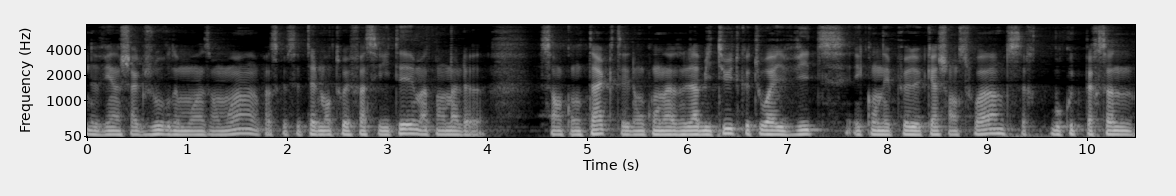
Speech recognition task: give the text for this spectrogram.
devient chaque jour de moins en moins parce que c'est tellement tout est facilité maintenant on a le sans contact et donc on a l'habitude que tout aille vite et qu'on ait peu de cash en soi. Beaucoup de personnes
